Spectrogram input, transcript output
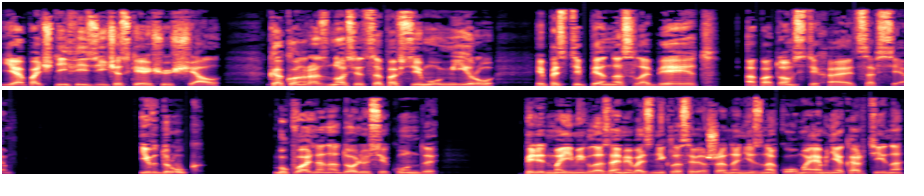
Я почти физически ощущал, как он разносится по всему миру и постепенно слабеет, а потом стихает совсем. И вдруг, буквально на долю секунды, перед моими глазами возникла совершенно незнакомая мне картина.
